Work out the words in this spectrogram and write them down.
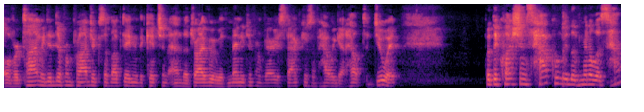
Over time, we did different projects of updating the kitchen and the driveway with many different various factors of how we got help to do it. But the question is, how can we live minimalist? How,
